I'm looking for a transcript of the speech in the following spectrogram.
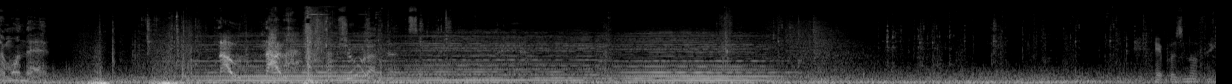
Someone there? No, no! I'm sure I've done something. It was nothing.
